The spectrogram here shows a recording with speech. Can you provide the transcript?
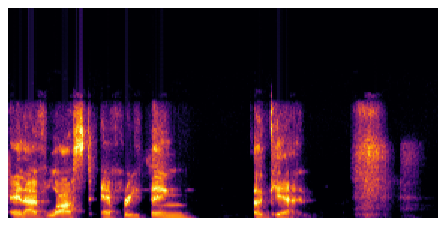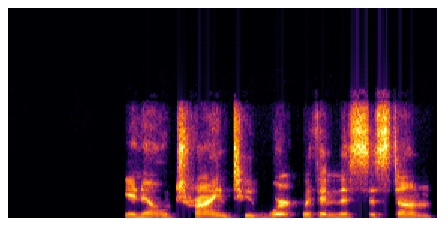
And I've lost everything again. You know, trying to work within this system.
